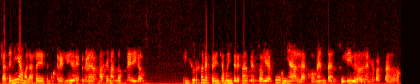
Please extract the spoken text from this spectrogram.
ya teníamos las redes de mujeres líderes, pero eran más de mandos medios, y surge una experiencia muy interesante, Solia Cuña la comenta en su libro del año pasado,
